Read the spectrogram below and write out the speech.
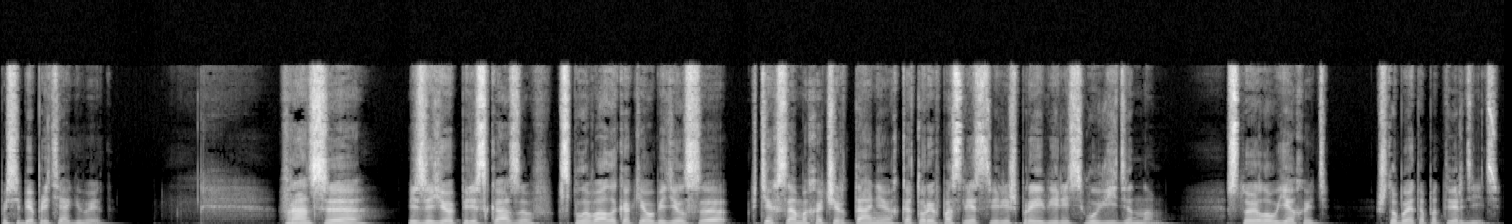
по себе притягивает. Франция из ее пересказов всплывала, как я убедился, в тех самых очертаниях, которые впоследствии лишь проявились в увиденном. Стоило уехать, чтобы это подтвердить.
